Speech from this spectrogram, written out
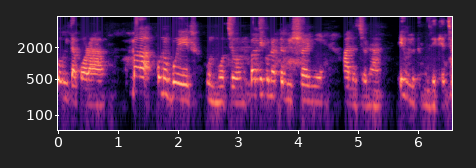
কবিতা পড়া বা কোনো বইয়ের উন্মোচন বা যে কোনো একটা বিষয় নিয়ে আলোচনা এগুলো তুমি দেখেছ।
